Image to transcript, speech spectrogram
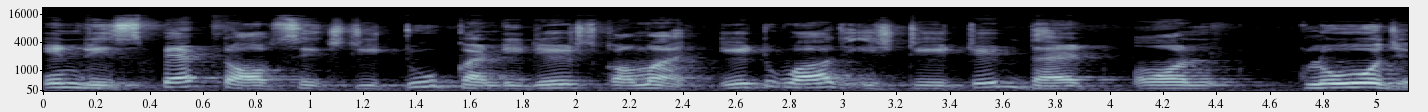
in respect of 62 candidates, comma, it was stated that on close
